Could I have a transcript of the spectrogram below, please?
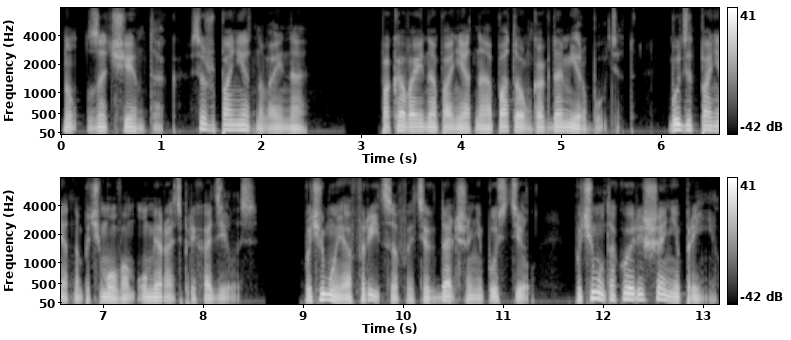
«Ну, зачем так? Все же понятно, война». «Пока война понятна, а потом, когда мир будет. Будет понятно, почему вам умирать приходилось. Почему я фрицев этих дальше не пустил?» Почему такое решение принял?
